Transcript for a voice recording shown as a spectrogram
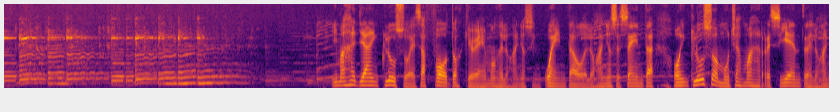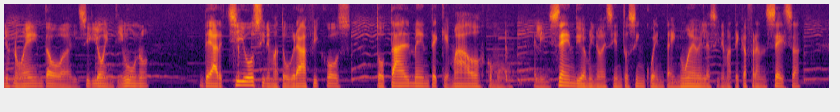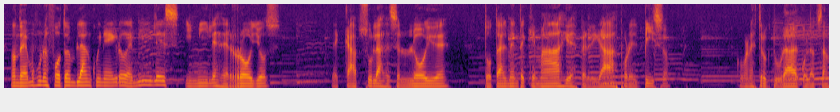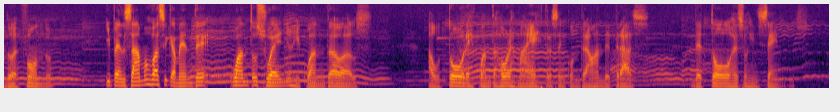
Y más allá incluso esas fotos que vemos de los años 50 o de los años 60 o incluso muchas más recientes de los años 90 o del siglo XXI, de archivos cinematográficos totalmente quemados como el incendio de 1959 en la Cinemateca Francesa, donde vemos una foto en blanco y negro de miles y miles de rollos de cápsulas de celuloide totalmente quemadas y desperdigadas por el piso, con una estructura colapsando de fondo. Y pensamos básicamente cuántos sueños y cuántos autores, cuántas obras maestras se encontraban detrás de todos esos incendios.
